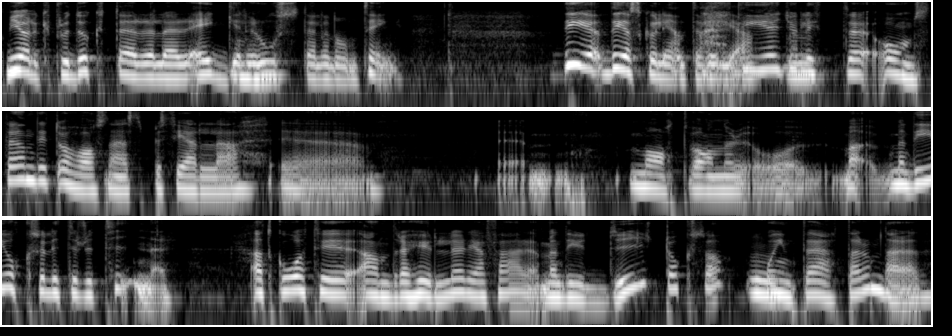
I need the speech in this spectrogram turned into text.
mjölkprodukter eller ägg mm. eller ost eller någonting. Det, det skulle jag inte vilja. Det är ju mm. lite omständigt att ha sådana här speciella eh, eh, matvanor. Och, men det är också lite rutiner. Att gå till andra hyllor i affären. Men det är ju dyrt också mm. att inte äta de där.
